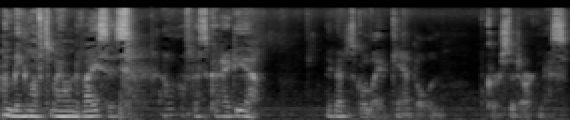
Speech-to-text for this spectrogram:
I'm being left to my own devices. I don't know if that's a good idea. Maybe I'll just go light a candle and curse the darkness.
